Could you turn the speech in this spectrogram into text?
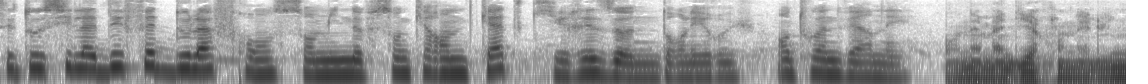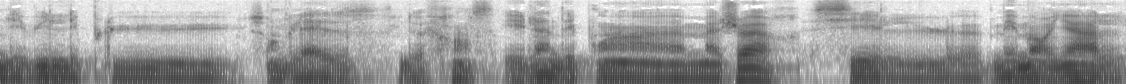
c'est aussi la défaite de la France en 1944 qui résonne dans les rues. Antoine Vernet. On aime à dire qu'on est l'une des villes les plus anglaises de France. Et l'un des points majeurs, c'est le mémorial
